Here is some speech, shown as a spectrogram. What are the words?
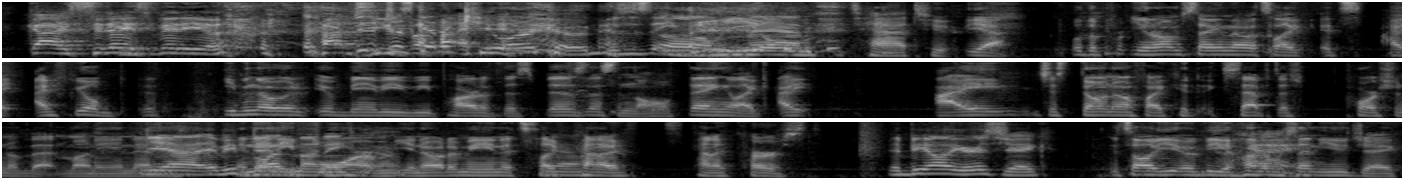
Guys, today's video. brought to you just get a QR code. This is a Oh, real man. tattoo. Yeah. Well, the, you know what I'm saying though. It's like it's I I feel even though it, it would maybe be part of this business and the whole thing. Like I I just don't know if I could accept a portion of that money in any Yeah, it'd be in blood any money. form. Yeah. You know what I mean? It's like kind of kind of cursed. It'd be all yours, Jake. It's all you. It would be 100 percent you, Jake.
